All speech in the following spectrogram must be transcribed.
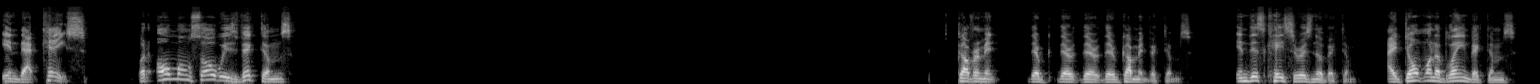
in that case but almost always victims government they're they're they're they're government victims. In this case, there is no victim. I don't want to blame victims,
